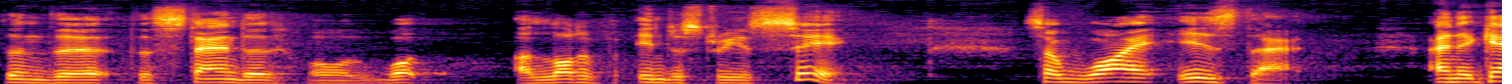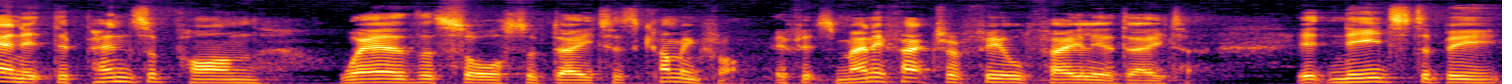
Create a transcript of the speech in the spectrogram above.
than the, the standard or what a lot of industry is seeing. So why is that? And again, it depends upon where the source of data is coming from. If it's manufacturer field failure data, it needs to be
